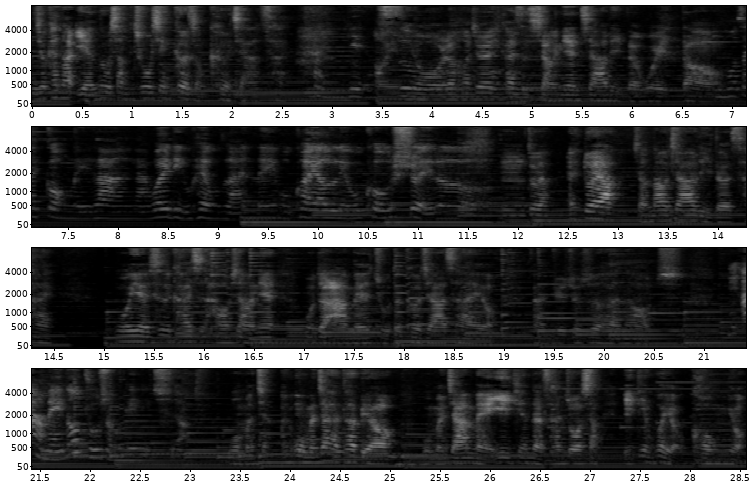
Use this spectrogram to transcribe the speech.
你就看到沿路上出现各种客家菜，很严肃。哎，然后就会开始想念家里的味道。我在讲你啦，哪位流口蓝嘞？我快要流口水了。嗯，对啊，哎，对啊，讲到家里的菜，我也是开始好想念我的阿梅煮的客家菜哦，感觉就是很好吃。你阿梅都煮什么给你吃啊？我们家，我们家很特别哦。我们家每一天的餐桌上一定会有空肉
